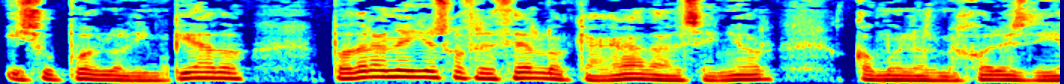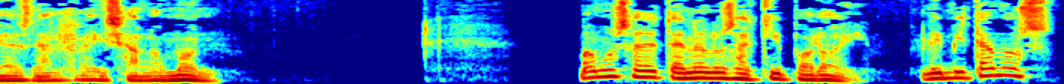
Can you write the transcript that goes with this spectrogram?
y su pueblo limpiado, podrán ellos ofrecer lo que agrada al Señor como en los mejores días del rey Salomón. Vamos a detenernos aquí por hoy. Le invitamos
